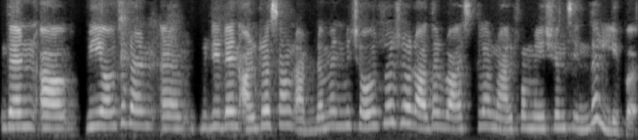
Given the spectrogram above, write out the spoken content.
Then uh, we also done uh, we did an ultrasound abdomen, which also showed other vascular malformations in the liver.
